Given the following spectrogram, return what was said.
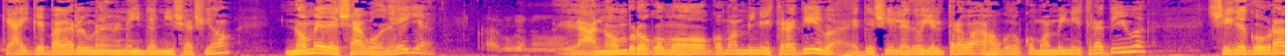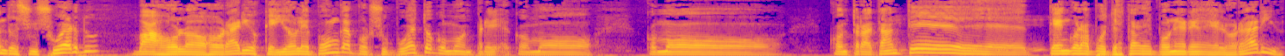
que hay que pagarle una, indemnización, no me deshago de ella. La nombro como, como administrativa, es decir, le doy el trabajo como administrativa, sigue cobrando su sueldo bajo los horarios que yo le ponga, por supuesto, como, como, como contratante tengo la potestad de poner el horario.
